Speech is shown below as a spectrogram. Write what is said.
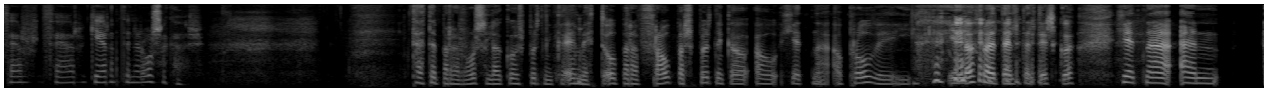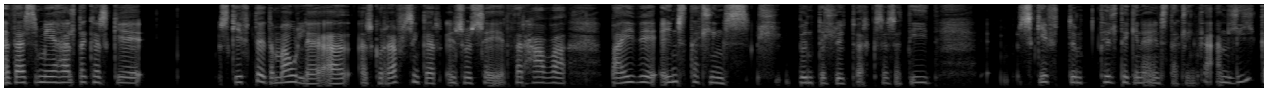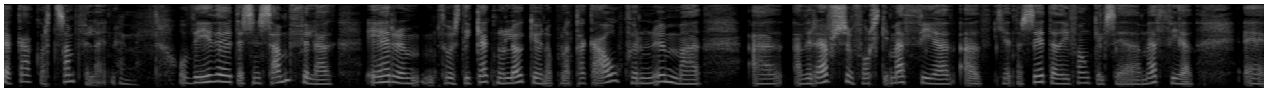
þegar, þegar gerandin er ósakaður Þetta er bara rosalega góð spurning, einmitt, og bara frábær spurning á, á, hérna, á prófi í, í ég, sko. Hérna, en, en það sem ég held að kannski skipta þetta máli að, að sko refsingar eins og þú segir þær hafa bæði einstaklingsbundi hlutverk sem sagt í skiptum tiltekina einstaklinga en líka gagvart samfélaginu. Einmitt. og við auðvitað sem samfélag erum, þú veist, í gegnum lögjöfuna búin að taka ákvörun um að, að, að við refsum fólki með því að, að hérna, setja það í fangilsi eða með því að e,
